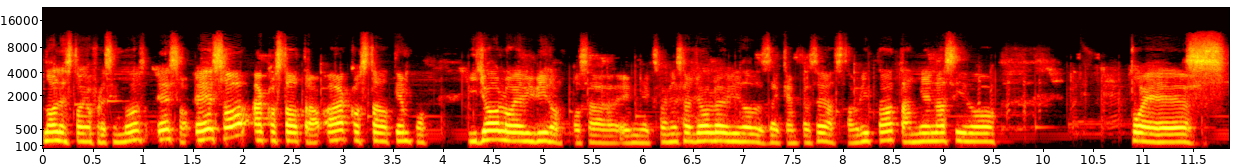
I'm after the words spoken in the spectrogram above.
no le estoy ofreciendo eso. Eso ha costado, ha costado tiempo y yo lo he vivido, o sea, en mi experiencia yo lo he vivido desde que empecé hasta ahorita. También ha sido, pues,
